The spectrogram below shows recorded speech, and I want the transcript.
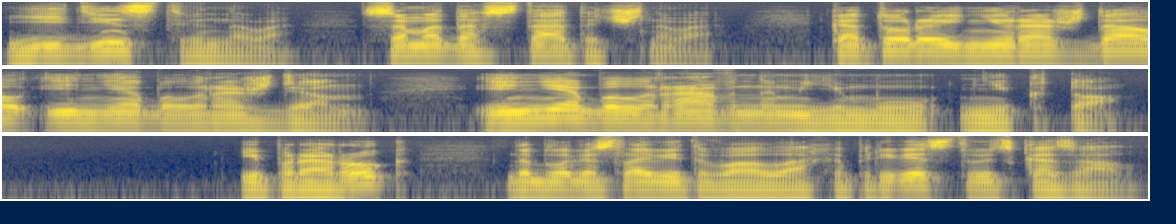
единственного, самодостаточного, который не рождал и не был рожден, и не был равным ему никто. И пророк, да благословит его Аллаха приветствует, сказал,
